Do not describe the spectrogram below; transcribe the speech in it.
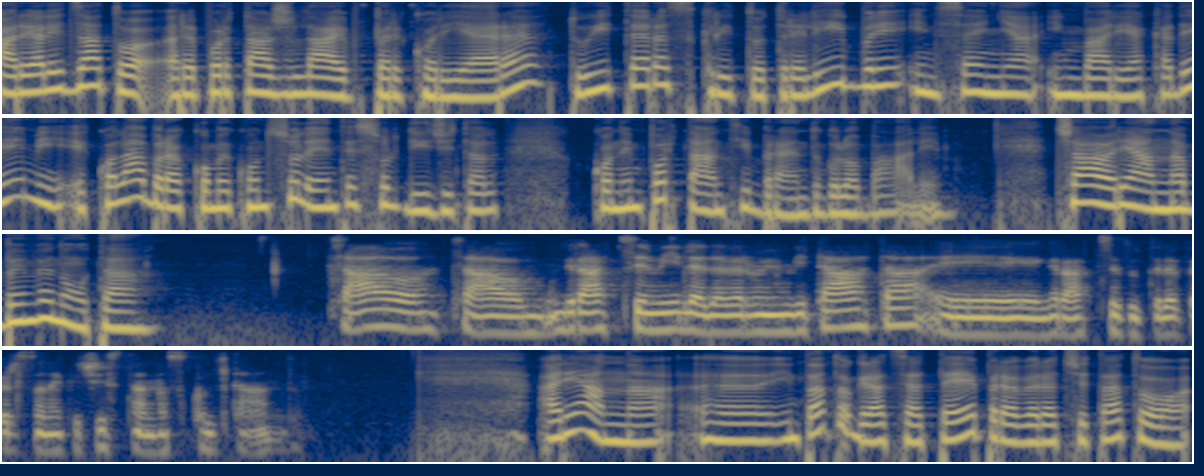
Ha realizzato reportage live per Corriere, Twitter, scritto tre libri, insegna in varie accademie e collabora come consulente sul digital con importanti brand globali. Ciao Arianna, benvenuta. Ciao, ciao, grazie mille di avermi invitata e grazie a tutte le persone che ci stanno ascoltando. Arianna, eh, intanto grazie a te per aver accettato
